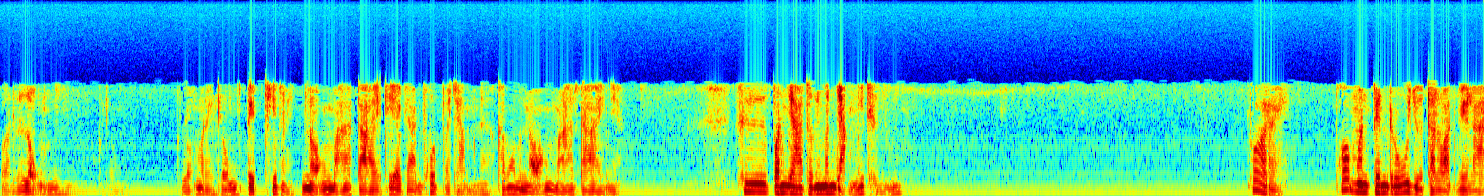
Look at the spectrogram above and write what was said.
ว่าหลงหลงอะไรหลงติดที่ไหนหนองหมาตายที่อาจารย์พูดประจำนะคำว่ามันหนองหมาตายเนี่ย คือปัญญาตัวนี้มันยังไม่ถึงเพราะอะไร เพราะมันเป็นรู้อยู่ตลอดเวลา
